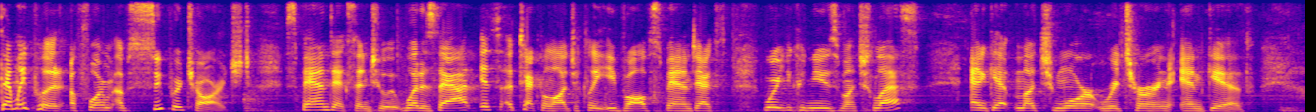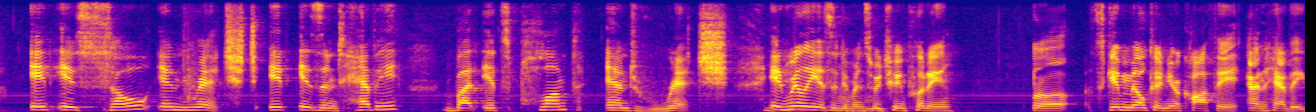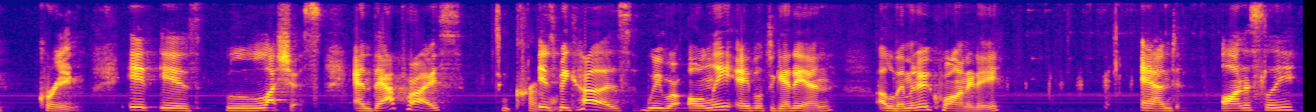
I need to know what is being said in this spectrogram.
Then we put a form of supercharged spandex into it. What is that? It's a technologically evolved spandex where you can use much less and get much more return and give. It is so enriched. It isn't heavy but it's plump and rich. Mm -hmm. It really is a difference mm -hmm. between putting uh, skim milk in your coffee and heavy cream. It is luscious. And that price it's incredible. is because we were only able to get in a limited quantity. And honestly,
